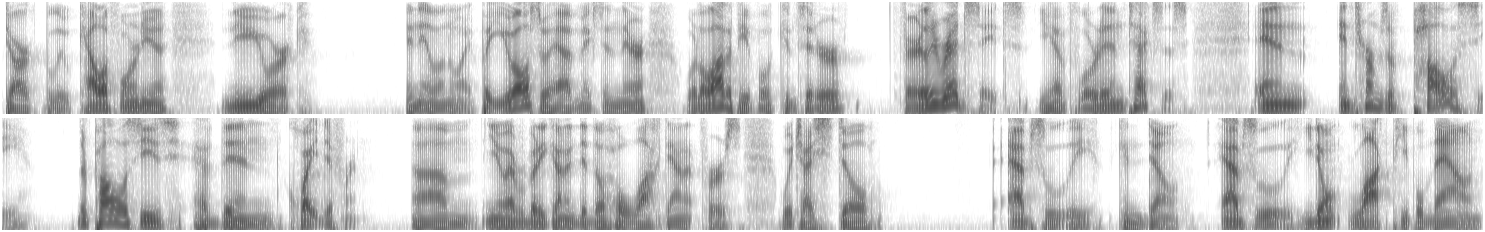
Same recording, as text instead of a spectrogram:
dark blue California, New York, and Illinois. But you also have mixed in there what a lot of people consider fairly red states. You have Florida and Texas. And in terms of policy, their policies have been quite different. Um, you know, everybody kind of did the whole lockdown at first, which I still absolutely condone. Absolutely. You don't lock people down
